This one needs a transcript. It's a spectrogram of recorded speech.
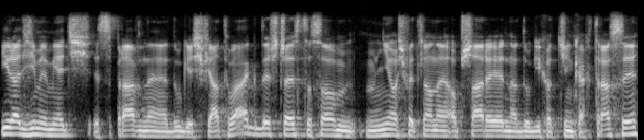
i radzimy mieć sprawne, długie światła, gdyż często są nieoświetlone obszary na długich odcinkach trasy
